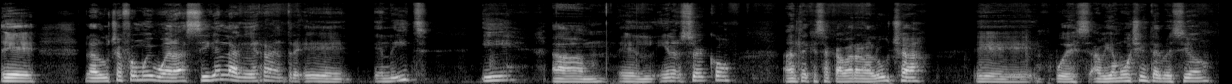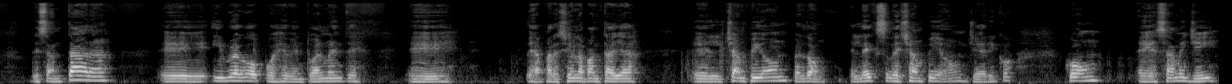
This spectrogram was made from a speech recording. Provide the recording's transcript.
Eh, la lucha fue muy buena. Siguen la guerra entre eh, Elite y um, el Inner Circle antes que se acabara la lucha. Eh, pues había mucha intervención de Santana eh, y luego pues eventualmente apareció en la pantalla el campeón, perdón, el ex le campeón Jericho con Sammy G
